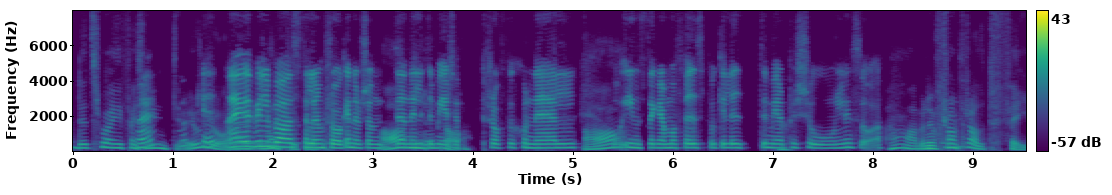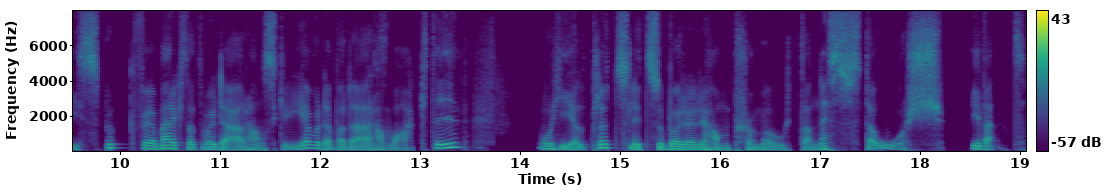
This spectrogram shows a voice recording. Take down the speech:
det tror jag faktiskt Nej, inte okay. gjorde. Nej, jag ville bara ställa en fråga nu eftersom ja, den är lite är mer så professionell ja. och Instagram och Facebook är lite mer personlig så. Ja, men det var framförallt Facebook, för jag märkte att det var där han skrev och det var där han var aktiv. Och helt plötsligt så började han promota nästa års event.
